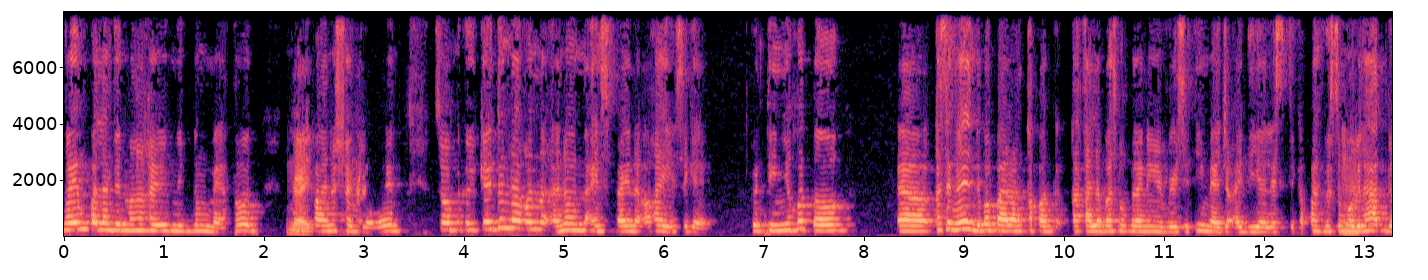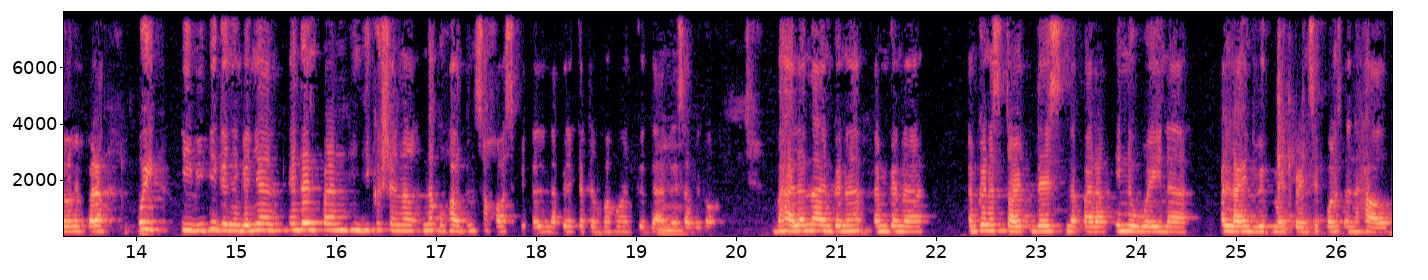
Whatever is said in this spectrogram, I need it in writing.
ngayon pa lang din makakarinig ng method kung Right. paano siya gawin. So, kaya doon ako na, ano, na-inspire na, okay, sige, continue ko to. Uh, kasi ngayon, di ba, parang kapag kakalabas mo pa lang ng university, medyo idealistic ka pa. Gusto mo Mm. lahat gawin, parang, uy, EBP, ganyan-ganyan. And then, parang hindi ko siya na, nakuha dun sa hospital na pinagtatrabahuan ko dati. Mm. Sabi ko, bahala na, I'm gonna, I'm gonna, I'm gonna start this na parang in a way na aligned with my principles on how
